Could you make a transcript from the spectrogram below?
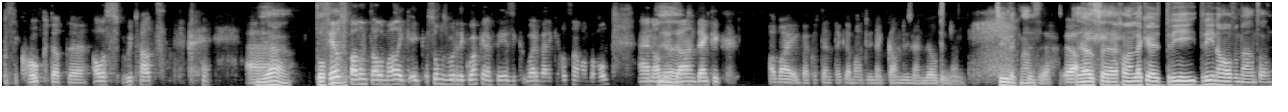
dus ik hoop dat eh, alles goed gaat. Eh, ja. het is heel spannend allemaal. Ik, ik, soms word ik wakker en pees ik, waar ben ik in godsnaam aan begonnen? En andere dagen denk ik, amai, ik ben content dat ik dat mag doen en kan doen en wil doen. En... Tuurlijk, man. Dus, ja. ja. dat is gewoon lekker drie, drieënhalve maand dan.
